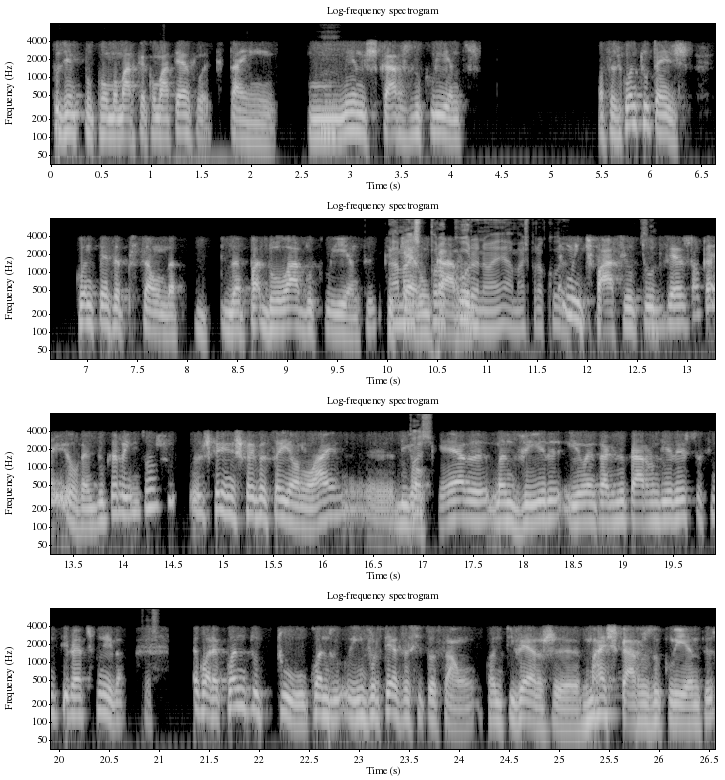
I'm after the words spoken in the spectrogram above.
por exemplo, com uma marca como a Tesla, que tem menos carros do que clientes. Ou seja, quando tu tens quando tens a pressão da, da, do lado do cliente, que Há mais um procura, carro, não é? Há mais procura. É muito fácil tu dizeres, ok, eu vendo do carrinho, então inscreva-se aí online, eh, diga pois. o que quer, mande vir e eu entrego-lhe o carro um dia destes assim que estiver disponível. Pois. Agora, quando tu, quando inverteres a situação, quando tiveres eh, mais carros do que clientes,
